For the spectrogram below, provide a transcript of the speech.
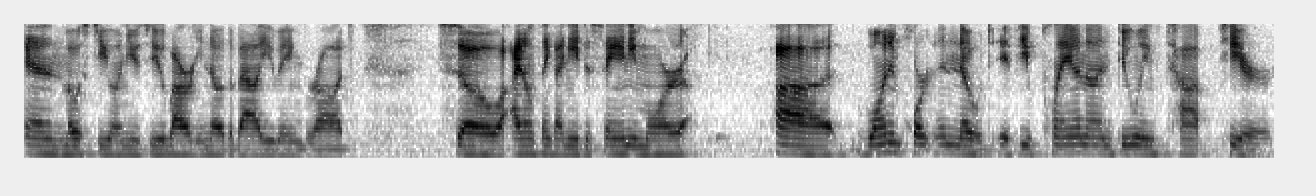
and most of you on YouTube already know the value being brought. So I don't think I need to say any more. Uh, one important note if you plan on doing top tier,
